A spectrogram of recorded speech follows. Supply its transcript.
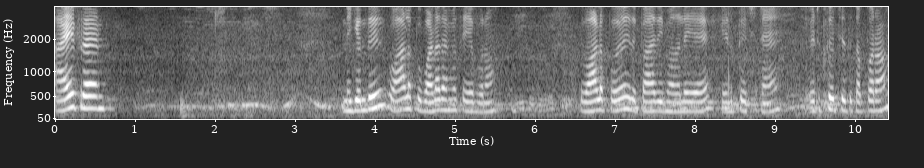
ஹாய் ஃப்ரெண்ட் இன்றைக்கி வந்து வாழைப்பூ வடை தாங்க செய்ய போகிறோம் வாழைப்பூ இது பாதி முதலையே எடுத்து வச்சிட்டேன். எடுத்து வச்சதுக்கப்புறம்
